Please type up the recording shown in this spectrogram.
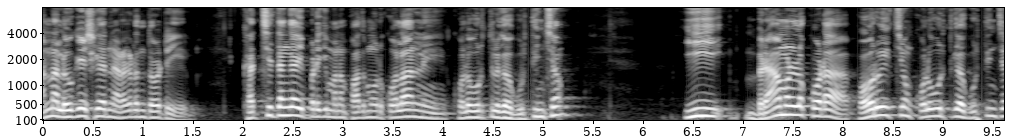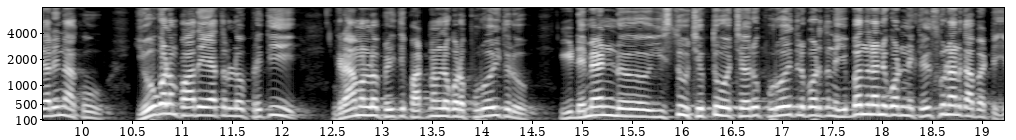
అన్న లోకేష్ గారిని అడగడంతో ఖచ్చితంగా ఇప్పటికీ మనం పదమూడు కులాలని కులవృత్తులుగా గుర్తించాం. ఈ బ్రాహ్మణులకు కూడా పౌరోహిత్యం కులవృత్తిగా గుర్తించాలి. నాకు యువగళం పాదయాత్రలో ప్రతి గ్రామంలో ప్రతి పట్టణంలో కూడా పురోహితులు ఈ డిమాండ్ ఇస్తూ చెప్తూ వచ్చారు. పురోహితులు పడుతున్న ఇబ్బందులన్నీ కూడా నేను తెలుసుకున్నాను కాబట్టి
